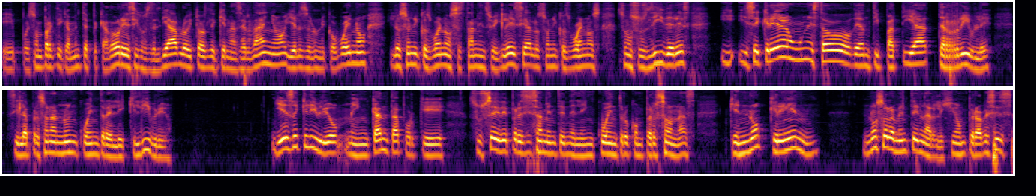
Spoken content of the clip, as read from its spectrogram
eh, pues son prácticamente pecadores, hijos del diablo, y todos le quieren hacer daño, y él es el único bueno, y los únicos buenos están en su iglesia, los únicos buenos son sus líderes, y, se crea un estado de antipatía terrible si la persona no encuentra el equilibrio. Y ese equilibrio me encanta porque sucede precisamente en el encuentro con personas que no creen no solamente en la religión, pero a veces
